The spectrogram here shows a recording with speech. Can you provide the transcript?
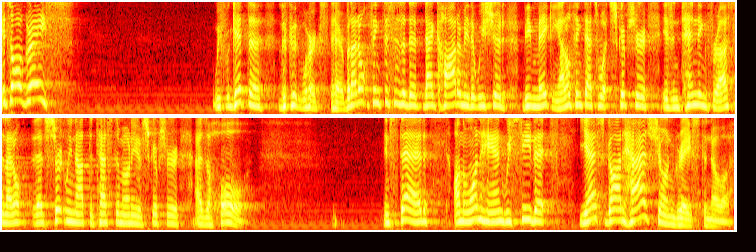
it's all grace. We forget the, the good works there. But I don't think this is a dichotomy that we should be making. I don't think that's what Scripture is intending for us, and I don't, that's certainly not the testimony of Scripture as a whole. Instead, on the one hand, we see that, yes, God has shown grace to Noah.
